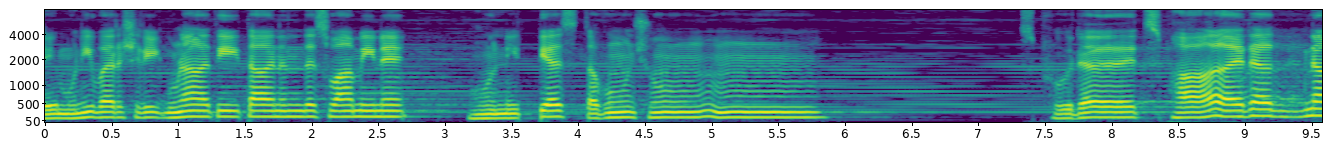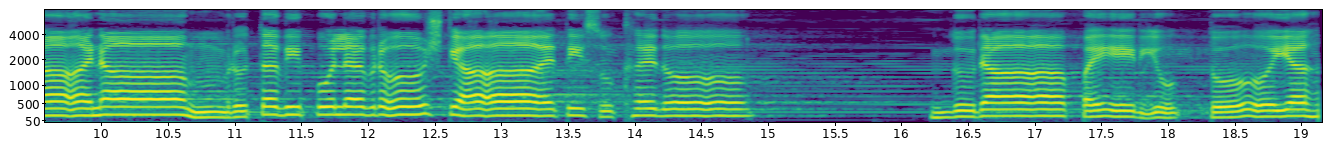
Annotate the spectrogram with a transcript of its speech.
તે મુનિવર શ્રી ગુણાતીતાનંદ સ્વામીને હું નિત્ય સ્તવું છું स्फुरत्स्फारज्ञानामृतविपुलवृष्ट्यातिसुखदो दुरापैर्युक्तो यः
